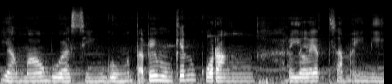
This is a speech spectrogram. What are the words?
yang mau gue singgung, tapi mungkin kurang relate sama ini,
